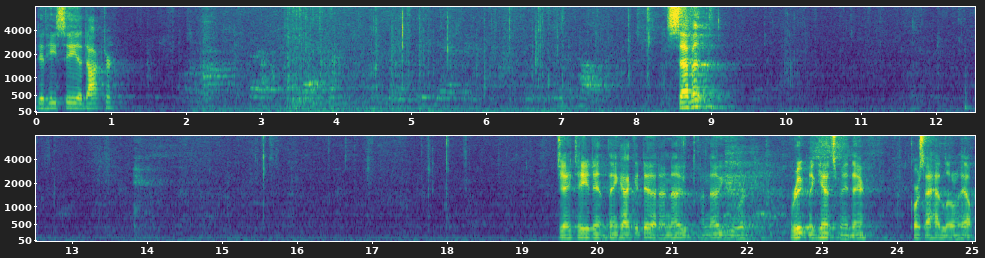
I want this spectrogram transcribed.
did he see a doctor? Seventh? JT, didn't think I could do it. I know, I know you were rooting against me there. Of course, I had a little help.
